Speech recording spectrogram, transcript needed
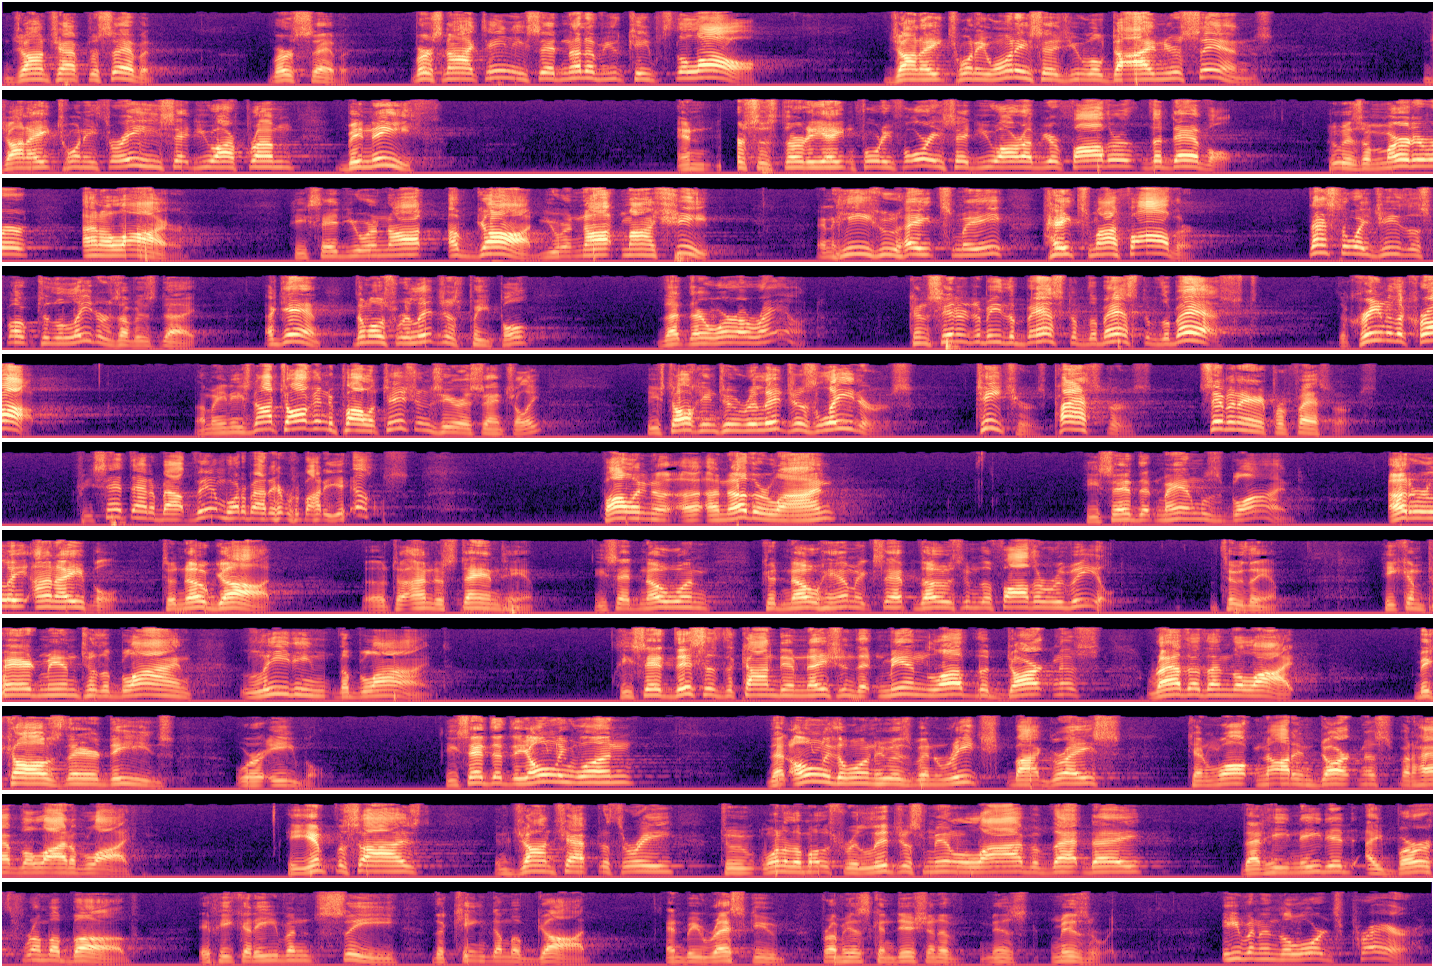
John chapter 7, verse 7. Verse 19, he said, None of you keeps the law. John 8 21, he says, You will die in your sins. John 8 23, he said, You are from beneath. In verses 38 and 44, he said, You are of your father, the devil, who is a murderer and a liar. He said, You are not of God. You are not my sheep. And he who hates me hates my father. That's the way Jesus spoke to the leaders of his day. Again, the most religious people that there were around, considered to be the best of the best of the best, the cream of the crop. I mean, he's not talking to politicians here, essentially. He's talking to religious leaders, teachers, pastors, seminary professors. If he said that about them, what about everybody else? Following a, a, another line, he said that man was blind, utterly unable to know God, uh, to understand Him. He said, No one could know him except those whom the Father revealed to them. He compared men to the blind, leading the blind. He said, This is the condemnation that men love the darkness rather than the light because their deeds were evil. He said that the only one, that only the one who has been reached by grace can walk not in darkness but have the light of life. He emphasized in John chapter 3 to one of the most religious men alive of that day that he needed a birth from above if he could even see the kingdom of God and be rescued from his condition of mis- misery. Even in the Lord's Prayer,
